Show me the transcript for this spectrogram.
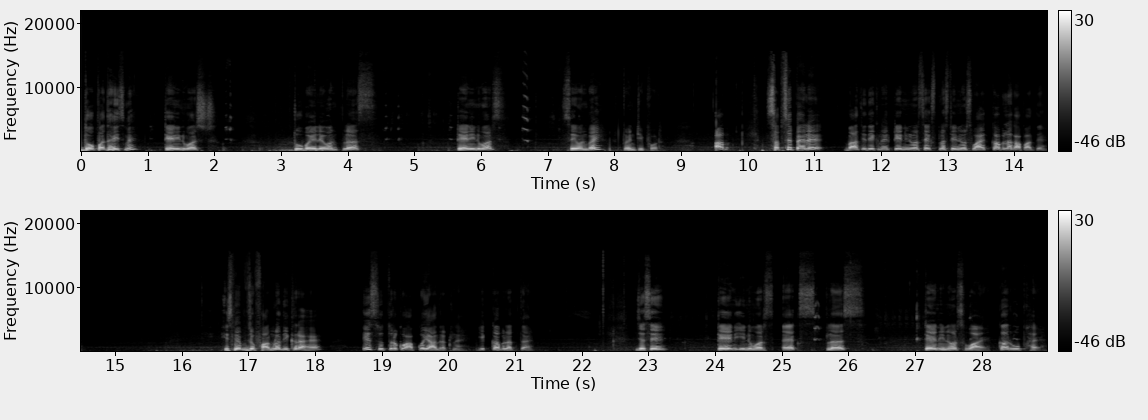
दो पद है इसमें tan inverse two by eleven plus tan inverse seven by twenty four अब सबसे पहले बात ये देखना है tan inverse x plus tan inverse y कब लगा पाते हैं? इसमें जो फार्मूला दिख रहा है, इस सूत्र को आपको याद रखना है, ये कब लगता है? जैसे tan inverse x plus tan inverse y का रूप है।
